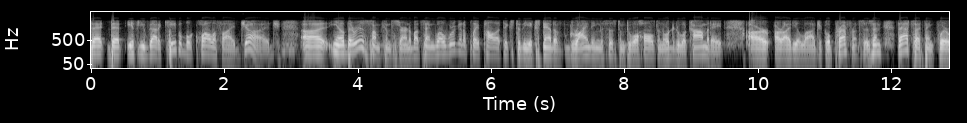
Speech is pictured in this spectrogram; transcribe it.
that that if you've got a capable, qualified judge, uh, you know there is some concern about saying, well, we're going to play politics to the extent of grinding the system to a halt in order to accommodate our our ideological preferences. And that's, I think, where,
